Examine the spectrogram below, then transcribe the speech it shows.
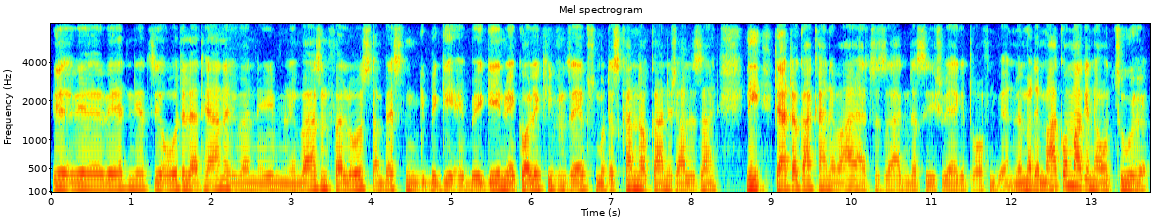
wir, wir werden jetzt die rote Laterne übernehmen. War es ein Verlust? Am besten bege begehen wir kollektiven Selbstmord. Das kann doch gar nicht alles sein. Nee, der hat doch gar keine Wahl, als zu sagen, dass sie schwer getroffen werden. Wenn man dem Marco mal genau zuhört,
